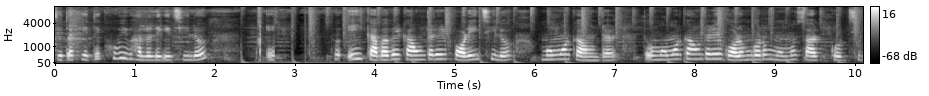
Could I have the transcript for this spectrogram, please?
যেটা খেতে খুবই ভালো লেগেছিল। তো এই কাবাবের কাউন্টারের পরেই ছিল মোমোর কাউন্টার তো মোমোর কাউন্টারে গরম গরম মোমো সার্ভ করছিল,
